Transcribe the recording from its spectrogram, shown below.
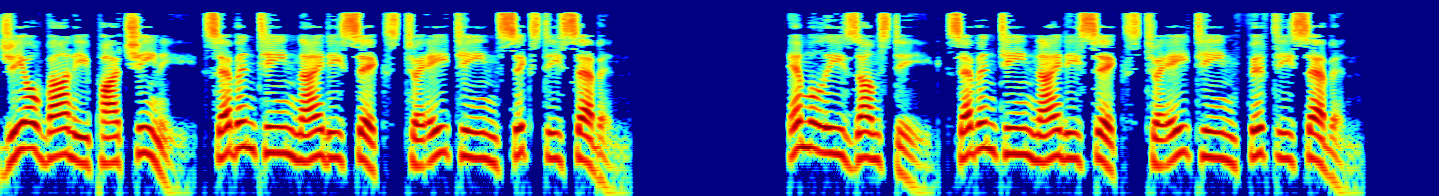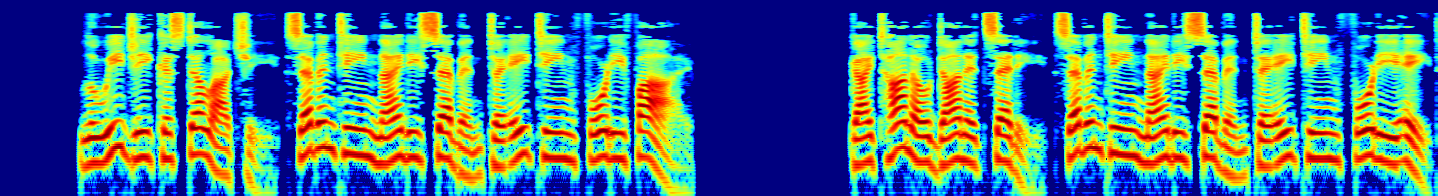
Giovanni Pacini (1796–1867), Emily Zumsteeg (1796–1857). Luigi Castellacci (1797–1845), Gaetano Donizetti (1797–1848),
